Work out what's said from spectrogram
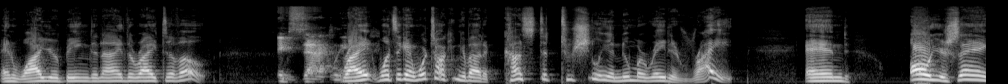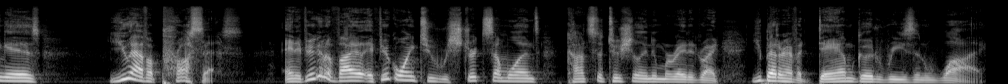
and why you're being denied the right to vote? Exactly. Right? Once again, we're talking about a constitutionally enumerated right. And all you're saying is you have a process. And if you're going to violate, if you're going to restrict someone's constitutionally enumerated right, you better have a damn good reason why.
